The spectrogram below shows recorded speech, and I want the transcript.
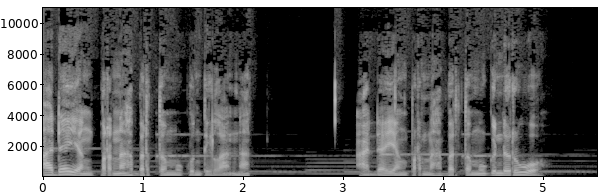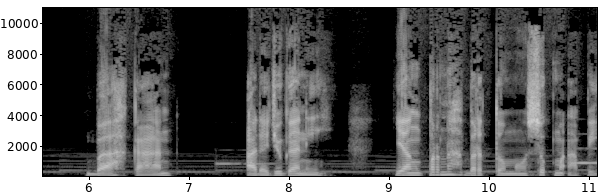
Ada yang pernah bertemu kuntilanak, ada yang pernah bertemu genderuwo. Bahkan, ada juga nih yang pernah bertemu sukma api.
